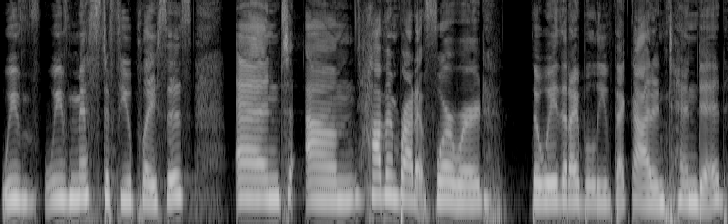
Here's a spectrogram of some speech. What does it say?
We've, we've missed a few places and um, haven't brought it forward the way that I believe that God intended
